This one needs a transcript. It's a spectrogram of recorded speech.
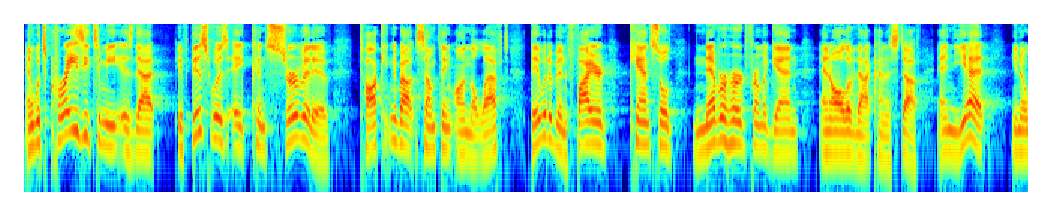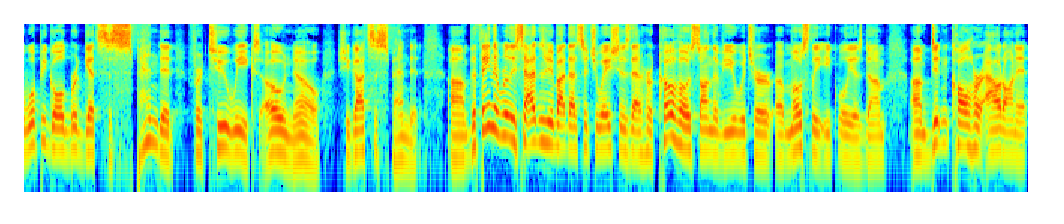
And what's crazy to me is that if this was a conservative talking about something on the left, they would have been fired, canceled, never heard from again, and all of that kind of stuff. And yet, you know, Whoopi Goldberg gets suspended for two weeks. Oh no, she got suspended. Um, the thing that really saddens me about that situation is that her co hosts on The View, which are uh, mostly equally as dumb, um, didn't call her out on it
